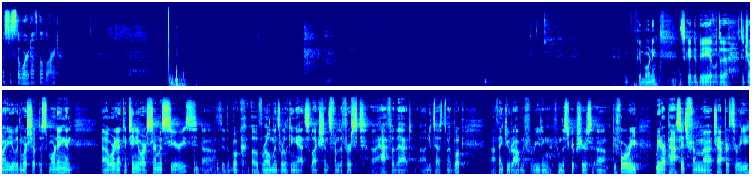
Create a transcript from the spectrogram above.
This is the word of the Lord. Good morning. It's good to be able to, to join you in worship this morning. And uh, we're going to continue our sermon series uh, through the book of Romans. We're looking at selections from the first uh, half of that uh, New Testament book. Uh, thank you, Robin, for reading from the scriptures. Uh, before we read our passage from chapter 3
